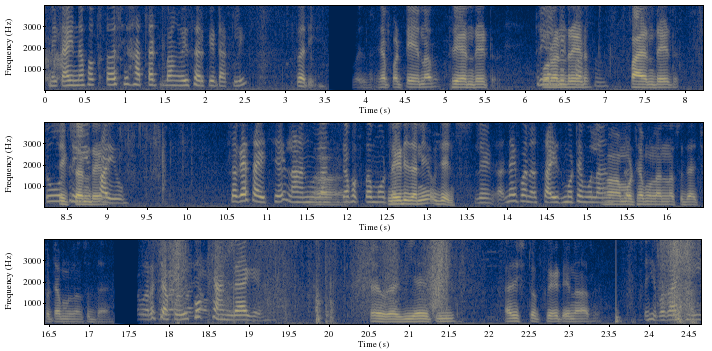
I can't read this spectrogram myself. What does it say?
आणि काहींना फक्त अशी हातात बांगडी सारखी टाकली तरी. ह्या पट्टे येणार थ्री हंड्रेड 300 फोर हंड्रेडपासून. Five hundred two six three hundred five सगळ्या साईजचे लहान मुलांचे का फक्त मोठे लेडीज आणि जेंट्स ले- नाही पण साईज मोठ्या हा मुलांना मोठ्या मुलांना सुद्धा आहे छोट्या मुलांना सुद्धा आहे. वर्षापूर्वी खूप छान बॅग आहे. व्ही आय पी अरिस्टोक्रेट येणार. तर हे बघा ही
